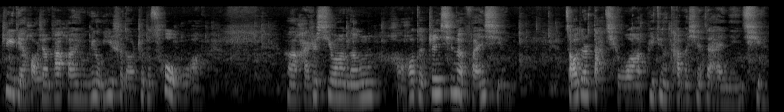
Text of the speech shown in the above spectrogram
这一点好像他还没有意识到这个错误啊。啊，还是希望能好好的、真心的反省，早点打球啊！毕竟他们现在还年轻。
